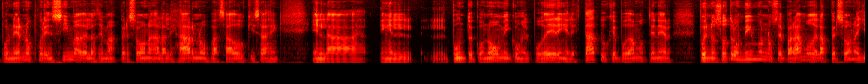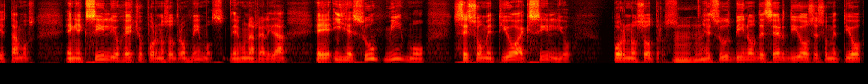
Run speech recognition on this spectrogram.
ponernos por encima de las demás personas, al alejarnos basados quizás en, en, la, en el, el punto económico, en el poder, en el estatus que podamos tener, pues nosotros mismos nos separamos de las personas y estamos en exilios hechos por nosotros mismos. Es una realidad. Eh, y Jesús mismo se sometió a exilio por nosotros. Jesús vino de ser Dios, se sometió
